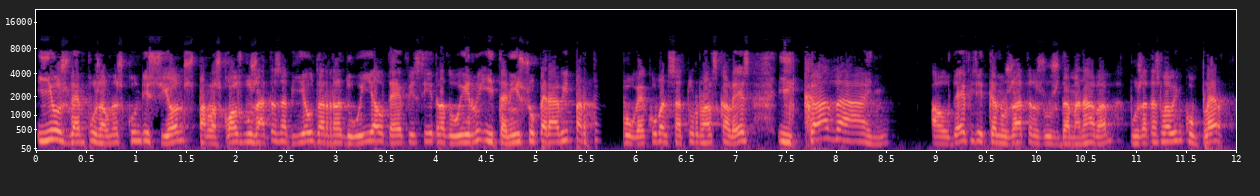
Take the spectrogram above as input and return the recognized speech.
i us vam posar unes condicions per les quals vosaltres havíeu de reduir el dèficit, reduir-lo i tenir superàvit per poder començar a tornar als calés. I cada any el dèficit que nosaltres us demanàvem, vosaltres l'heu incomplert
